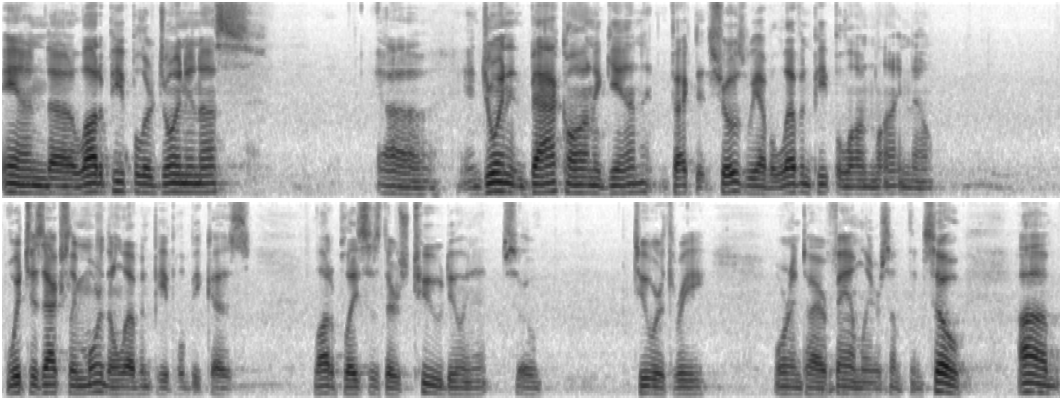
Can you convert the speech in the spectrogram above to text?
and uh, a lot of people are joining us uh, and joining back on again. In fact, it shows we have 11 people online now, which is actually more than 11 people because a lot of places there's two doing it. So two or three, or an entire family or something. So. Um,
